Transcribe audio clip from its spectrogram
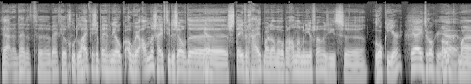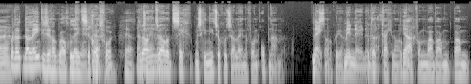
Ja nee, dat eh, werkt heel goed. Live is op een van die ook, ook weer anders. Heeft hij dezelfde Ja. eh, stevigheid, maar dan weer op een andere manier of zo. Is hij iets eh rockier Ja, iets rocky. ook. ja, ja. Maar, Maar dan, dan leent hij zich ook wel goed leent voor. zich Ja. goed voor. Ja. Ja, we Terwijl, terwijl het zich misschien niet zo goed zou lenen voor een opname. Nee, dan ook weer- minder Want inderdaad. dat krijg je dan ook Ja. vaak van, maar waarom, waarom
